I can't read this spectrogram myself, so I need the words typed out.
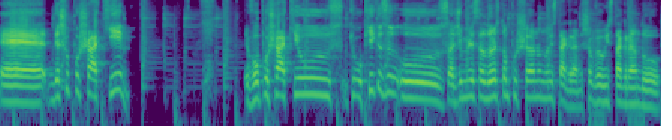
É, deixa eu puxar aqui. Eu vou puxar aqui os o que, que os, os administradores estão puxando no Instagram. Deixa eu ver o Instagram do,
